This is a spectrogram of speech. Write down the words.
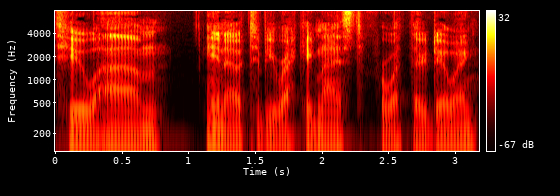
to um, you know to be recognized for what they're doing.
